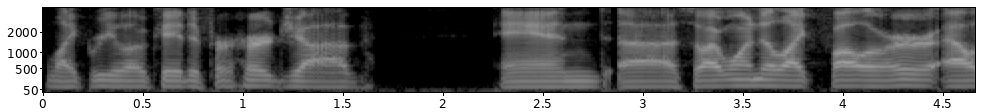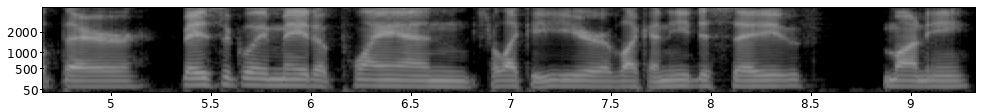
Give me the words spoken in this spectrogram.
like relocated for her job, and uh, so I wanted to like follow her out there. Basically, made a plan for like a year of like I need to save money,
